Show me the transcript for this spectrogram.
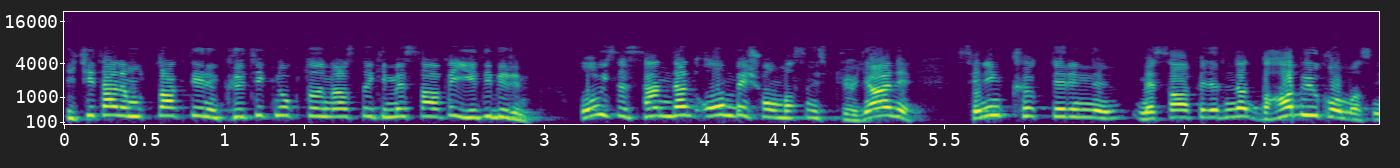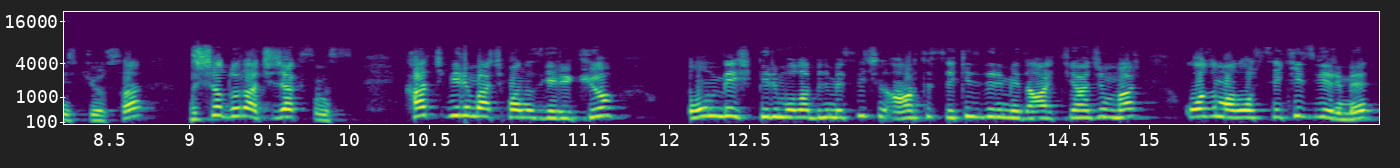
İki tane mutlak değerin kritik noktaların arasındaki mesafe 7 birim. Oysa senden 15 olmasını istiyor. Yani senin köklerinin mesafelerinden daha büyük olmasını istiyorsa dışa doğru açacaksınız. Kaç birim açmanız gerekiyor? 15 birim olabilmesi için artı 8 birime daha ihtiyacım var. O zaman o 8 birimi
